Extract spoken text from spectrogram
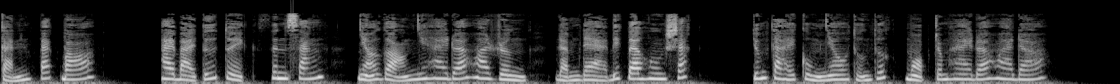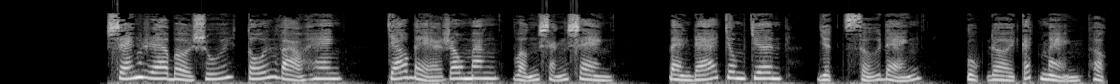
cảnh Bát Bó. Hai bài tứ tuyệt, xinh xắn, nhỏ gọn như hai đóa hoa rừng, đậm đà biết bao hương sắc. Chúng ta hãy cùng nhau thưởng thức một trong hai đóa hoa đó. Sáng ra bờ suối, tối vào hang, cháo bẹ rau măng vẫn sẵn sàng. Bàn đá trông trên, dịch sử đảng, cuộc đời cách mạng thật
